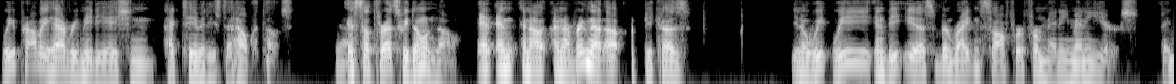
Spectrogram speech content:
We probably have remediation activities to help with those. Yeah. It's the threats we don't know, and and and I and I bring that up because, you know, we we in BES have been writing software for many many years. Okay?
